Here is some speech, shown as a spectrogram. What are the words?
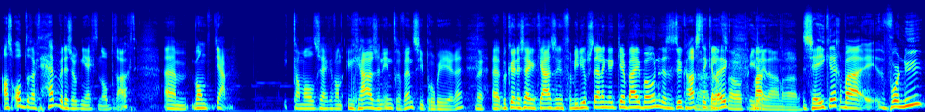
Als opdracht hebben we dus ook niet echt een opdracht. Ehm, want ja, ik kan wel zeggen van ga eens een interventie proberen. Nee. Eh, we kunnen zeggen ga eens een familieopstelling een keer bijwonen. Dat is natuurlijk hartstikke Nou, leuk. Dat zou ik iedereen aanraden. Zeker, maar eh, voor nu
